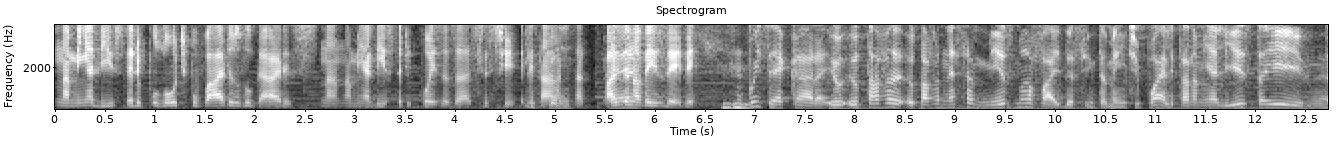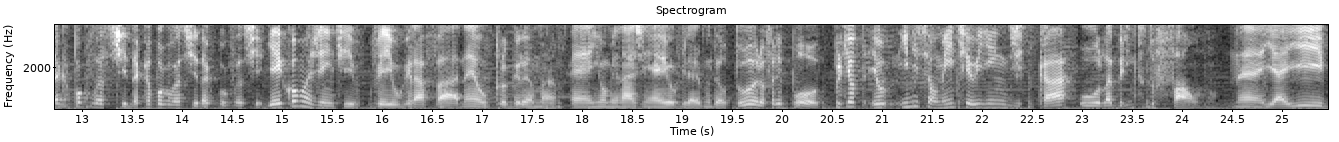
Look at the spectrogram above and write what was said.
na minha lista. Ele pulou, tipo, vários lugares na, na minha lista de coisas a assistir. Ele tá, Então, tá quase é- na vez dele. Pois é, cara, eu, eu, tava, eu tava nessa mesma vibe assim também. Tipo, ah, ele tá na minha lista e daqui a pouco eu vou assistir, daqui a pouco eu vou assistir, daqui a pouco eu vou assistir. E aí, como a gente veio gravar, né, o programa é, em homenagem a eu, Guilherme Del Toro, eu falei, pô, porque eu, eu inicialmente eu ia indicar o Labirinto do Fauno. Né? E aí,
